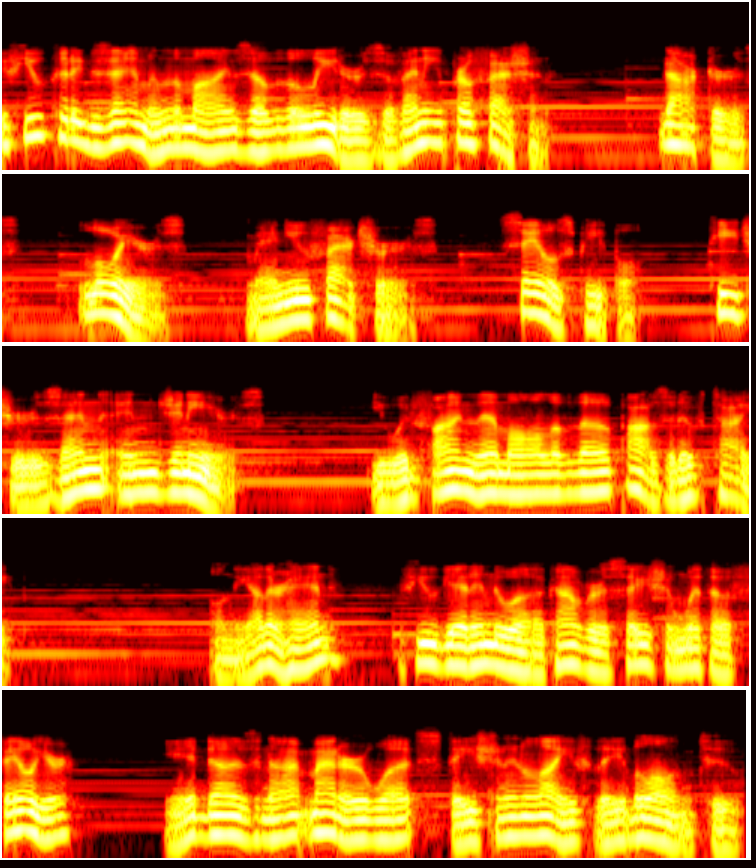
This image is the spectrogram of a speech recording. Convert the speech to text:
If you could examine the minds of the leaders of any profession doctors, lawyers, manufacturers, salespeople, teachers, and engineers you would find them all of the positive type. On the other hand, if you get into a conversation with a failure, it does not matter what station in life they belong to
